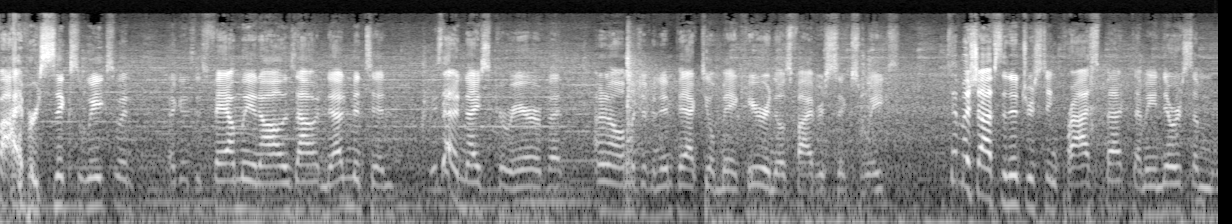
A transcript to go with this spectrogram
five or six weeks when I guess his family and all is out in Edmonton. He's had a nice career, but I don't know how much of an impact he'll make here in those five or six weeks. Timashov's an interesting prospect. I mean, there were some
